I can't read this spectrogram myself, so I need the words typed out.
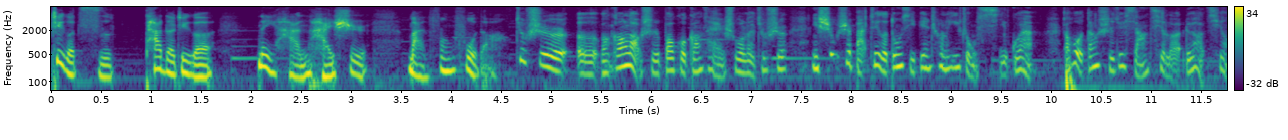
这个词，它的这个内涵还是蛮丰富的啊。就是呃，王刚老师，包括刚才也说了，就是你是不是把这个东西变成了一种习惯？然后我当时就想起了刘晓庆。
